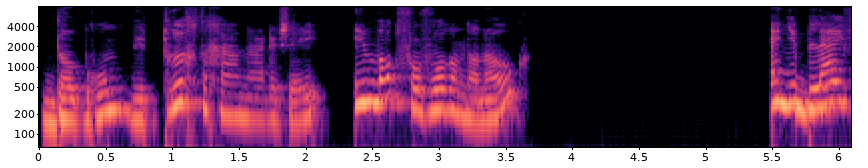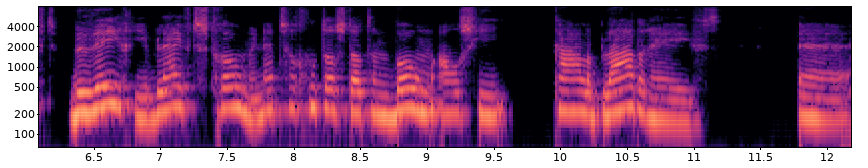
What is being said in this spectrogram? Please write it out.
dat bron weer terug te gaan naar de zee, in wat voor vorm dan ook. En je blijft bewegen, je blijft stromen. Net zo goed als dat een boom, als hij kale bladeren heeft, uh,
